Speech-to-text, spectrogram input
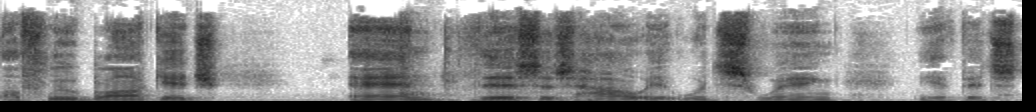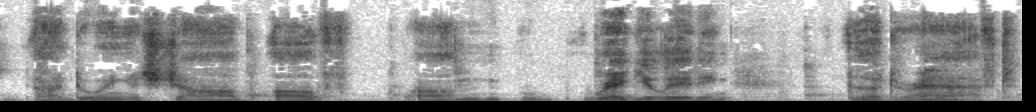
a flue blockage and this is how it would swing if it's uh, doing its job of um, regulating the draft.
